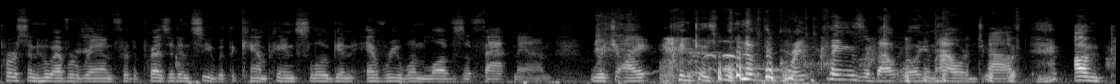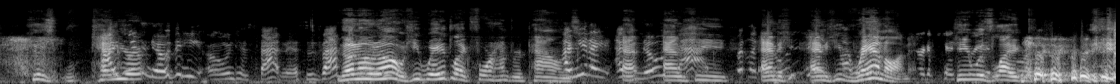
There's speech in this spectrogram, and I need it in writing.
person who ever ran for the presidency with the campaign slogan "Everyone loves a fat man," which I think is one of the great things about William Howard Taft. Um, his tenure. I didn't know that he owned his fatness. Is that no, no, no? He weighed like four hundred pounds. I mean, I, I and, know and that, he like, and he and he ran on it. He was like he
